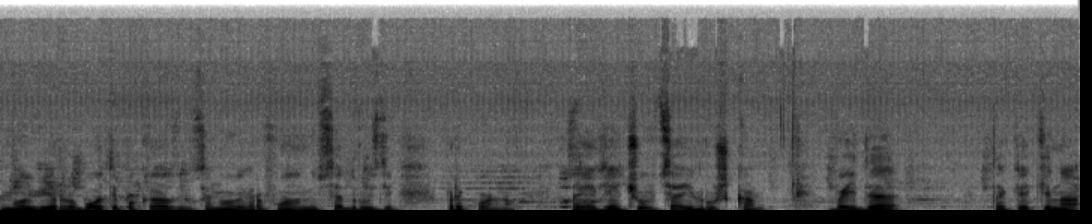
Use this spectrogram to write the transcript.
нові роботи показуються, новий графон, і все, друзі, прикольно. Так як я чув, ця ігрушка вийде, так як і на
